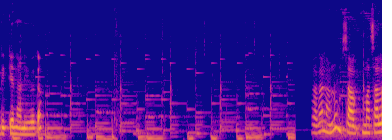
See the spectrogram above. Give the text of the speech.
ಇದಕ್ಕೆ ನಾನು ಇವಾಗ ಇವಾಗ ನಾನು ಸಾಗು ಮಸಾಲ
